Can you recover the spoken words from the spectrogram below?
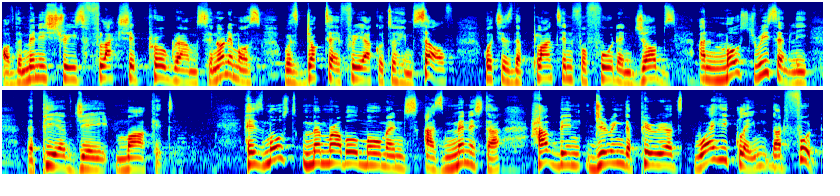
of the ministry's flagship program synonymous with Dr. Afriyie Akoto himself, which is the Planting for Food and Jobs, and most recently, the PFJ market. His most memorable moments as minister have been during the periods where he claimed that food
